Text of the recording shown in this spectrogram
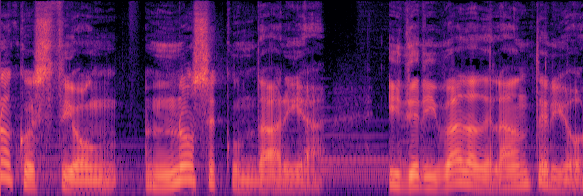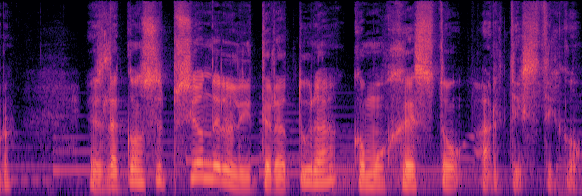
Una cuestión no secundaria y derivada de la anterior es la concepción de la literatura como gesto artístico.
